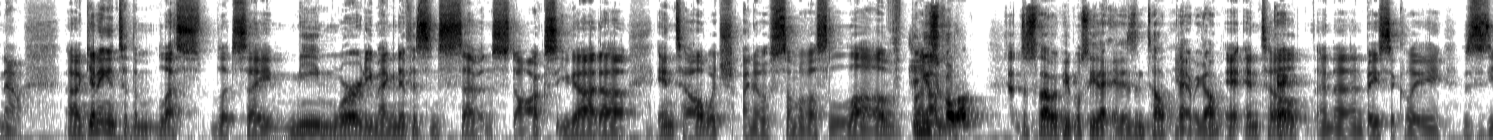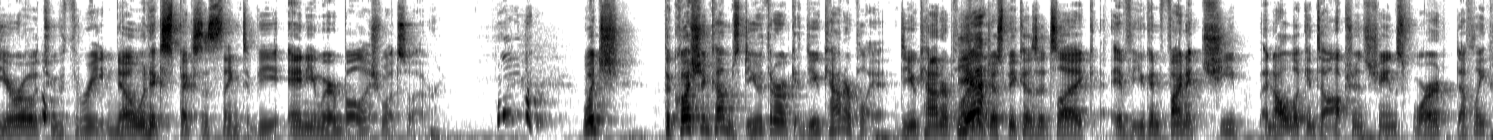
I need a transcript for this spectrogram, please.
Now, uh, getting into the less, let's say, meme wordy Magnificent Seven stocks, you got uh, Intel, which I know some of us love. Can but you I'm- scroll up just so that way people see that it is Intel? yeah. There we go. I- Intel, Okay. and then basically zero to three. No one expects this thing to be anywhere bullish whatsoever. Which the question comes: Do you throw? Do you counterplay it? Do you counterplay Yeah. it just because it's like if you can find a cheap, and I'll look into options chains for it. Definitely,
